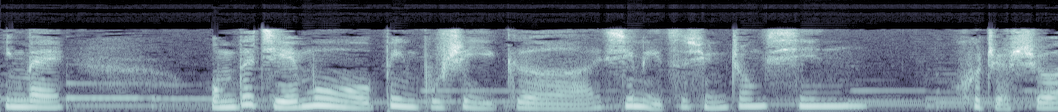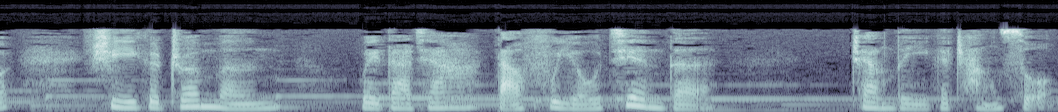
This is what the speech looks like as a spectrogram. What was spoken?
因为我们的节目并不是一个心理咨询中心，或者说是一个专门。为大家答复邮件的这样的一个场所，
